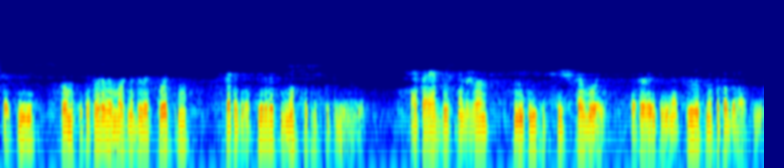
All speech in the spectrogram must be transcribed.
штативе, с помощью которого можно было точно сфотографировать место преступления. Аппарат был снабжен метрической шкалой, которая переносилась на фотографии.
